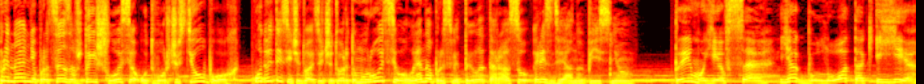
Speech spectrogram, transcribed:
Принаймні про це завжди йшлося у творчості обох. У 2024 році Олена присвятила Тарасу різдвяну пісню. Ти моє все. Як було, так і є.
